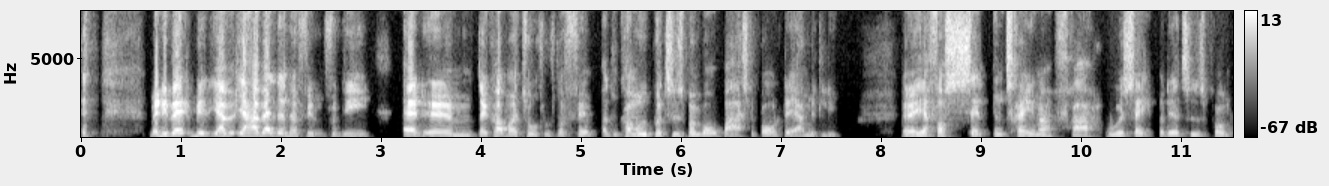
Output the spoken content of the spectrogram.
men i, jeg, jeg har valgt den her film, fordi at øhm, den kommer i 2005, og den kommer ud på et tidspunkt, hvor basketball, det er mit liv. Øh, jeg får selv en træner fra USA på det her tidspunkt,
